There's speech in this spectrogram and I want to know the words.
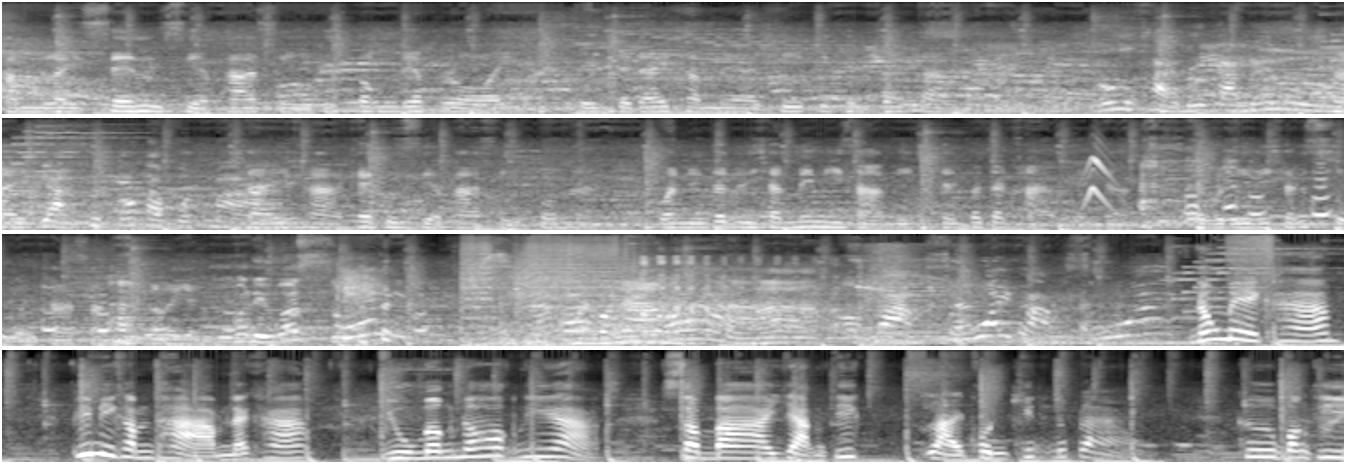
ทำไลเส้นส์เสียภาษีถูกต้องเรียบร้อย คุณจะได้ทำในอาชีพที่คุณต้องการ ก็คือขายบริการได้เลยใช่ อยากถูกต้องตามกฎหมายใช่ค่ะ แค่คุณเสียภาษีเท่านั้นวันหนึงถ้าดิฉันไม่มีสามีดิฉันก็จะขายเหมือนกันแต่วันนี้ดิฉันสวยค่ะสามีก็เลยยังอยู่ พอดีว่าสวยนะมันงามเอาความสวยความสวย น้องเมย์ครับ พี่มีคำถามนะคะ อยู่เมืองนอกเนี่ย สบายอย่างที่หลายคนคิดหรือเปล่า คือบางที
